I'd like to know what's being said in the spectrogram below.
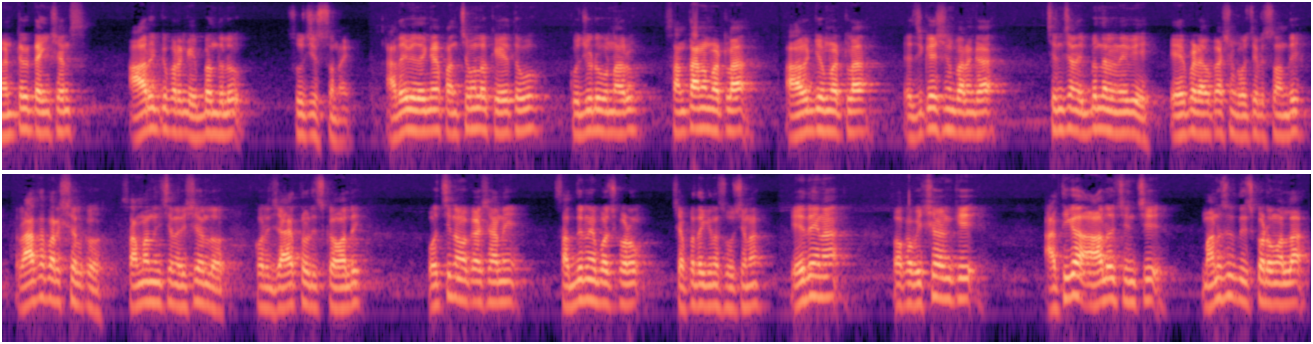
మెంటల్ టెన్షన్స్ ఆరోగ్యపరంగా ఇబ్బందులు సూచిస్తున్నాయి. అదేవిధంగా పంచమంలో కేతువు కుజుడు ఉన్నారు. సంతానం పట్ల ఆరోగ్యం పట్ల ఎడ్యుకేషన్ పరంగా చిన్న చిన్న ఇబ్బందులు అనేవి ఏర్పడే అవకాశం గోచరిస్తోంది. రాత పరీక్షలకు సంబంధించిన విషయంలో కొన్ని జాగ్రత్తలు తీసుకోవాలి. వచ్చిన అవకాశాన్ని సద్వినియోగపరచుకోవడం చెప్పదగిన సూచన. ఏదైనా ఒక విషయానికి అతిగా ఆలోచించి మనసుకు తీసుకోవడం వల్ల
